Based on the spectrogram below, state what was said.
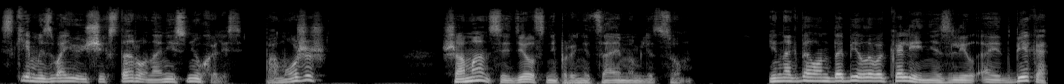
С кем из воюющих сторон они снюхались? Поможешь? Шаман сидел с непроницаемым лицом. Иногда он до белого коленя злил Айтбека,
